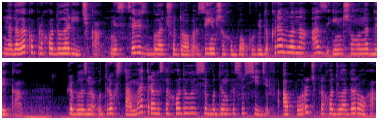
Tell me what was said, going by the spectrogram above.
Недалеко проходила річка. Місцевість була чудова, з іншого боку відокремлена, а з іншому не дика. Приблизно у 300 метрах знаходилися будинки сусідів, а поруч проходила дорога,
